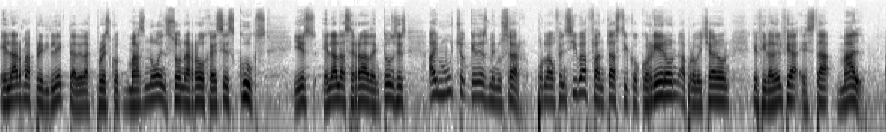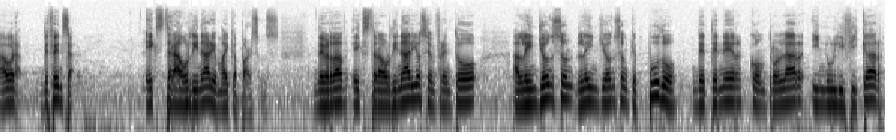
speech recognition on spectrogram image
el arma predilecta de Dak Prescott, más no en zona roja, ese es Cooks y es el ala cerrada. Entonces, hay mucho que desmenuzar. Por la ofensiva, fantástico. Corrieron, aprovecharon que Filadelfia está mal. Ahora, defensa extraordinario Micah Parsons. De verdad, extraordinario. Se enfrentó a Lane Johnson. Lane Johnson que pudo detener, controlar y nulificar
